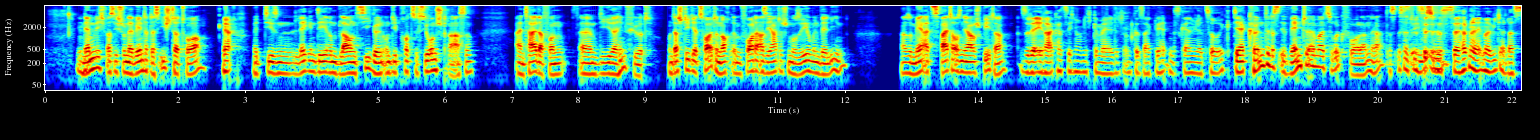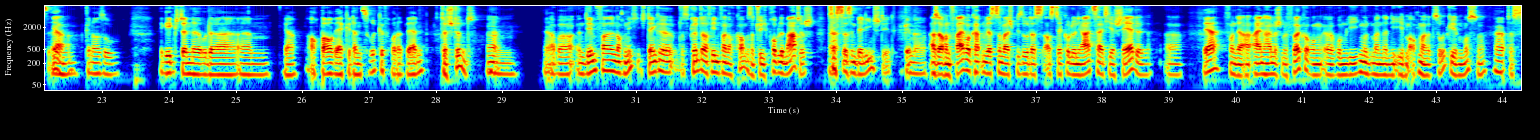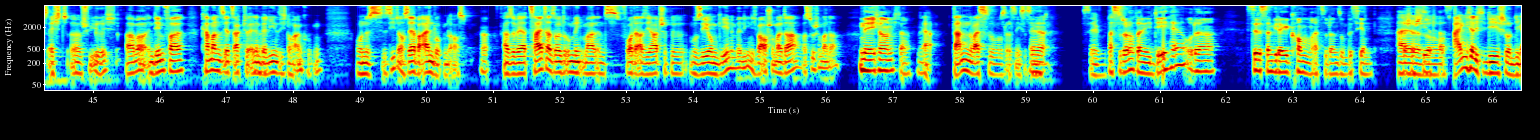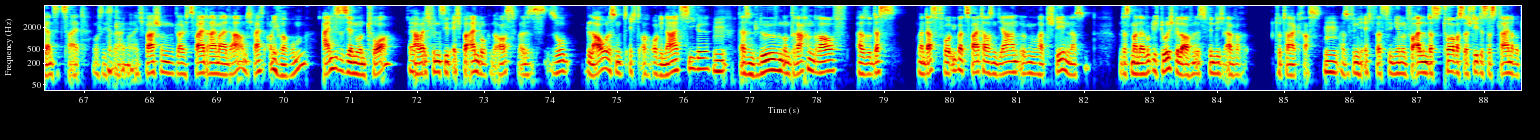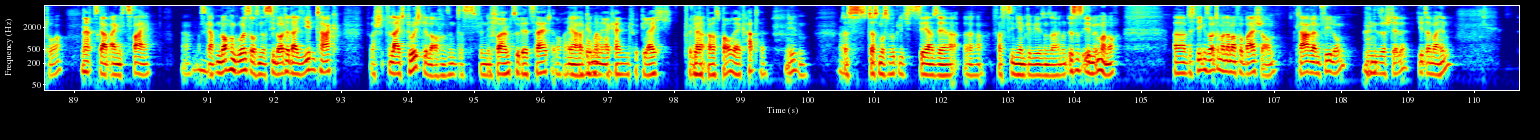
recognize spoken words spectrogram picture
Nämlich, was ich schon erwähnt habe, das Ishtar-Tor Ja. mit diesen legendären blauen Ziegeln und die Prozessionsstraße, ein Teil davon, ähm, die dahin führt. Und das steht jetzt heute noch im Vorderasiatischen Museum in Berlin. Also mehr als 2000 Jahre später. Also der Irak hat sich noch nicht gemeldet und gesagt, wir hätten das gerne wieder zurück. Der könnte das eventuell mal zurückfordern, ja. Das ist natürlich ein das, bisschen, das, das hört man ja immer wieder, dass Ja. ähm, genau so Gegenstände oder ähm, ja auch Bauwerke dann zurückgefordert werden. das stimmt, ja. Ähm, ja. Aber in dem Fall noch nicht. Ich denke, das könnte auf jeden Fall noch kommen. Ist natürlich problematisch, dass das in Berlin steht. genau. Also auch in Freiburg hatten wir es zum Beispiel so, dass aus der Kolonialzeit hier Schädel äh, Ja, von der einheimischen Bevölkerung äh, rumliegen und man dann die eben auch mal zurückgeben muss. Ne? Ja. Das ist echt äh, schwierig. Aber in dem Fall kann man es jetzt aktuell in Berlin sich noch angucken. Und es sieht auch sehr beeindruckend aus. Ja. Also wer Zeit hat, sollte unbedingt mal ins Vorderasiatische Museum gehen in Berlin. Ich war auch schon mal da. Warst du schon mal da? nee, ich war noch nicht da. Nee. Ja. Dann weißt du, wo es als nächstes Ja. hingeht. Sehr gut. Hast du dort auch deine Idee her oder ist dir das dann wieder gekommen, als du dann so ein bisschen recherchiert Also, hast? eigentlich hatte ich die Idee schon die ganze Zeit, muss ich Okay. sagen. Ich war schon, glaube ich, zwei, dreimal da und ich weiß auch nicht warum. Eigentlich ist es ja nur ein Tor, Ja. aber ich finde, es sieht echt beeindruckend aus, weil es ist so blau, das sind echt auch Originalziegel, Hm. da sind Löwen und Drachen drauf. Also, dass man das vor über 2000 Jahren irgendwo hat stehen lassen und dass man da wirklich durchgelaufen ist, finde ich einfach total krass. Hm. Also finde ich echt faszinierend und vor allem das Tor, was da steht, ist das kleinere Tor. Ja. Es gab eigentlich zwei. Ja, es gab noch ein größeres und dass die Leute da jeden Tag vielleicht durchgelaufen sind, das finde ich Vor allem zu der Zeit auch einfach, Ja, wo man genau. ja kein Vergleich, vergleichbares Bauwerk hatte. eben. Das, das muss wirklich sehr, sehr äh, faszinierend gewesen sein und ist es eben immer noch. Äh, deswegen sollte man da mal vorbeischauen. Klare Empfehlung an dieser Stelle. Geht da mal hin.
